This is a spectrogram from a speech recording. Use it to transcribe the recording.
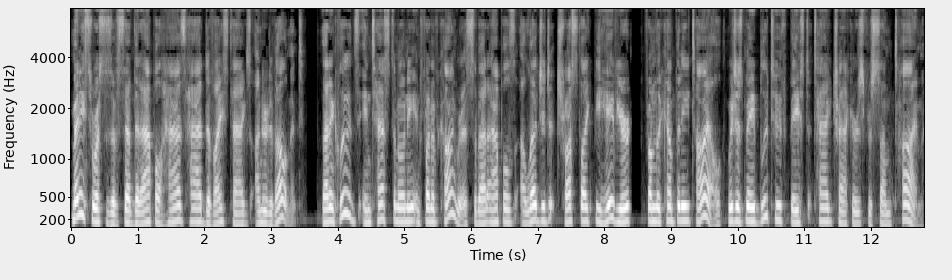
Many sources have said that Apple has had device tags under development. That includes in testimony in front of Congress about Apple's alleged trust like behavior from the company Tile, which has made Bluetooth based tag trackers for some time.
